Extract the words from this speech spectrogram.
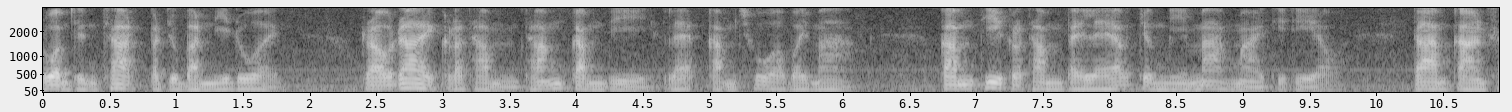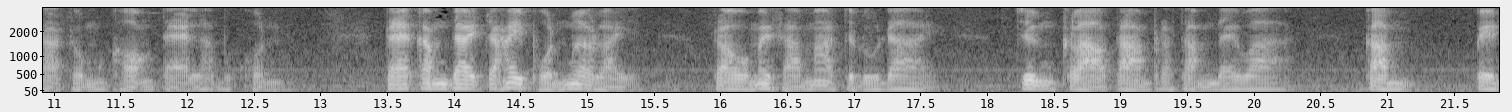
รวมถึงชาติปัจจุบันนี้ด้วย เราได้กระทำทั้งกรรมดีและกรรมชั่วไว้มาก กรรมที่กระทำไปแล้วจึงมีมากมายทีเดียว ตามการสะสมของแต่ละบุคคล แต่กรรมใดจะให้ผลเมื่อไหร่ เราไม่สามารถจะรู้ได้ จึงกล่าวตามพระธรรมได้ว่า กรรมเป็น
